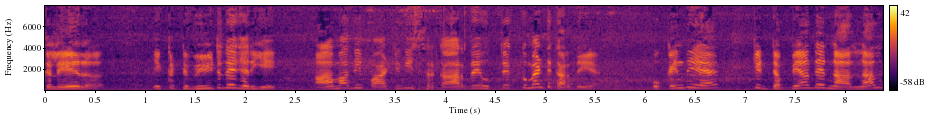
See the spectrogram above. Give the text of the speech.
ਕਲੇਰ ਇੱਕ ਟਵੀਟ ਦੇ ਜ਼ਰੀਏ ਆਮ ਆਦਮੀ ਪਾਰਟੀ ਦੀ ਸਰਕਾਰ ਦੇ ਉੱਤੇ ਕਮੈਂਟ ਕਰਦੇ ਆ ਉਹ ਕਹਿੰਦੇ ਆ ਕਿ ਡੱਬਿਆਂ ਦੇ ਨਾਲ ਨਾਲ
